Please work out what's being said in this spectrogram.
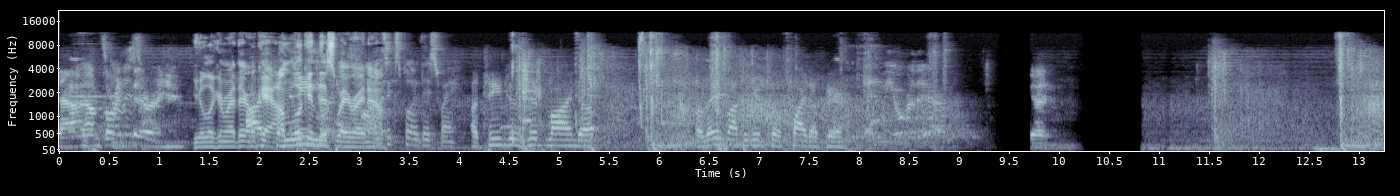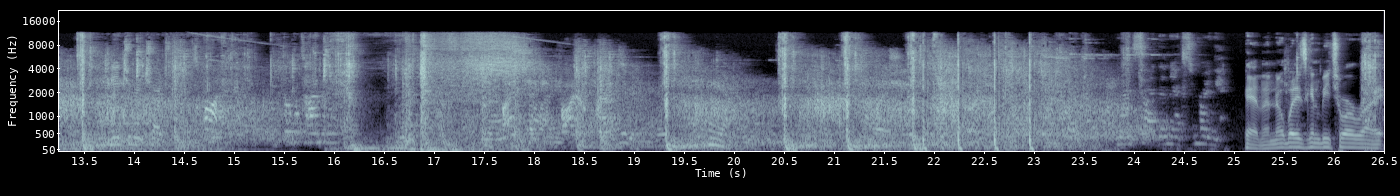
Yeah, I'm going to there right here. You're looking right there. All right, Okay, so I'm looking this way right now. Let's explore this way. A team just zip lined up. So they about to get into a fight up here. Enemy over there. Good. Need to recharge. Inside the next ring. Okay, then nobody's gonna be to our right.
